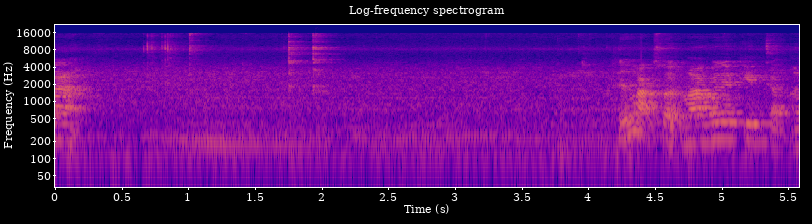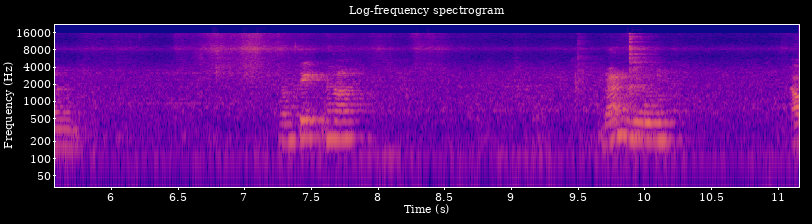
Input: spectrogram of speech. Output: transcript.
มา ซื้อผักสดมาก็จะกินกับอันน้ำพริกนะคะด้านลืมเอา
